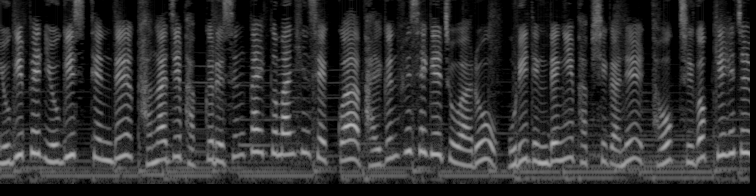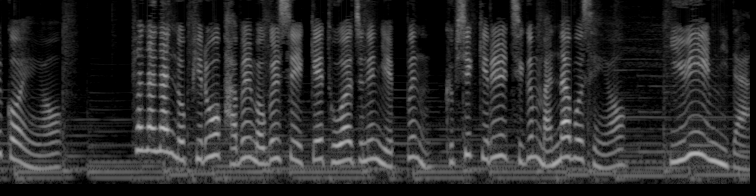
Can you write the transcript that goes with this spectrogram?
요기펫 요기 스탠드 강아지 밥그릇은 깔끔한 흰색과 밝은 회색의 조화로 우리 댕댕이 밥 시간을 더욱 즐겁게 해줄 거예요. 편안한 높이로 밥을 먹을 수 있게 도와주는 예쁜 급식기를 지금 만나보세요. 2위입니다.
